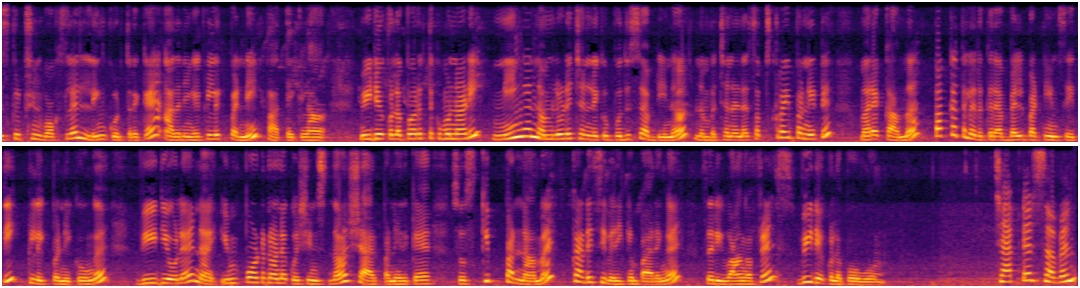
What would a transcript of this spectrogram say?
டிஸ்கிரிப்ஷன் பாக்ஸில் லிங்க் கொடுத்துருக்கேன். அதை நீங்கள் கிளிக் பண்ணி பார்த்துக்கலாம். வீடியோக்குள்ளே போகிறதுக்கு முன்னாடி நீங்கள் நம்மளோட சேனலுக்கு புதுசு அப்படின்னா நம்ம சேனலை சப்ஸ்கிரைப் பண்ணிவிட்டு மறக்காமல் பக்கத்தில் இருக்கிற பெல் பட்டனையும் சேர்த்து கிளிக் பண்ணிக்கோங்க. வீடியோவில் நான் இம்பார்ட்டண்டான கொஷின்ஸ் தான் ஷேர் பண்ணியிருக்கேன் ஸோ ஸ்கிப் பண்ணாமல் கடைசி வரைக்கும் பாருங்கள் சரி வாங்க ஃப்ரெண்ட்ஸ் வீடியோக்குள்ளே போவோம். Chapter seven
